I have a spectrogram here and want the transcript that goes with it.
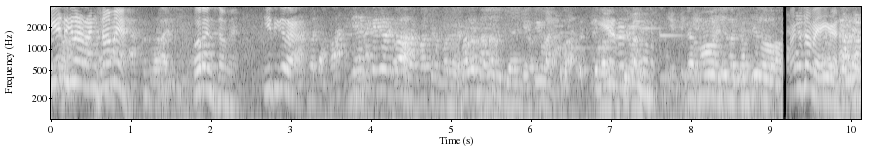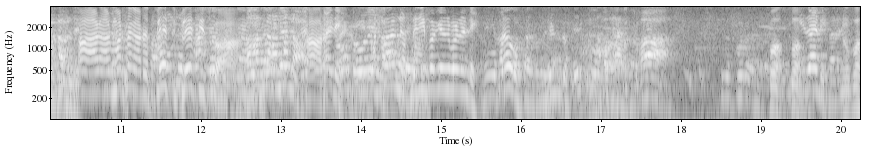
ఈటికిరా రంగస్వామి ఓ రంగస్వామి ఈటికిరా. రంగస్వామి మరసంగా ప్లేస్ ప్లేస్ తీసుకో. ఈ పక్కన నిలబడండి. పో పో. నువ్వు పో.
